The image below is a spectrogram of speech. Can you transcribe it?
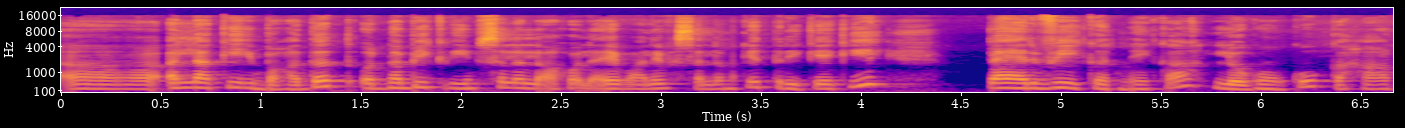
अल्लाह की इबादत और नबी करीम सल्लल्लाहु अलैहि वसल्लम के तरीके की पैरवी करने का लोगों को कहा।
